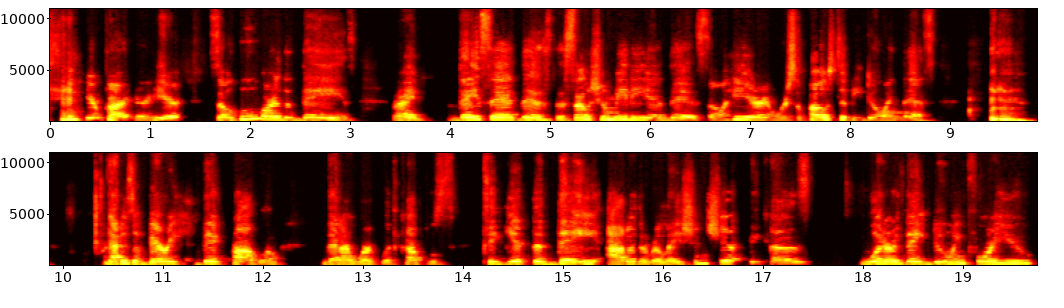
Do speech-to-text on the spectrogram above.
and your partner here. So who are the theys, right? They said this, the social media this, so here, and we're supposed to be doing this. that is a very big problem that I work with couples to get the they out of the relationship because what are they doing for you?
